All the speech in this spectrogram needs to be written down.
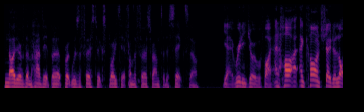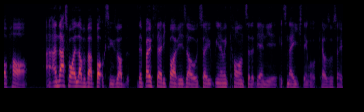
Neither of them have it, but Brook was the first to exploit it from the first round to the sixth. So yeah, really enjoyable fight. And heart, and Khan showed a lot of heart And that's what I love about boxing as well. They're both 35 years old, so you know when Khan said at the end it's an age thing. Well, Kell's also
